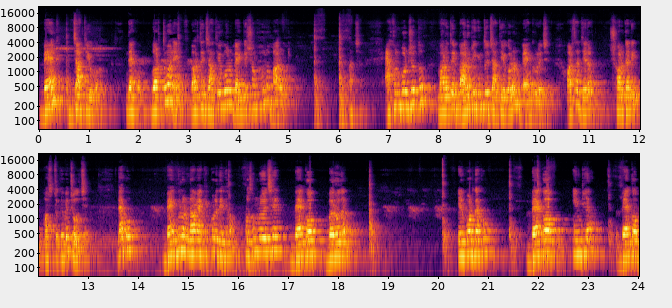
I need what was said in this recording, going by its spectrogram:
ব্যাংক জাতীয়করণ। দেখো, বর্তমানে ভারতের জাতীয়করণ ব্যাংকের সংখ্যা হলো বারোটি। আচ্ছা এখন পর্যন্ত ভারতে বারোটি কিন্তু জাতীয়করণ ব্যাংক রয়েছে। অর্থাৎ যেটা সরকারি হস্তক্ষেপে চলছে। দেখো, ব্যাংকগুলোর নাম এক এক করে দেখে নাও। প্রথম রয়েছে ব্যাংক অফ বরোদা এরপর দেখো bank of India bank of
